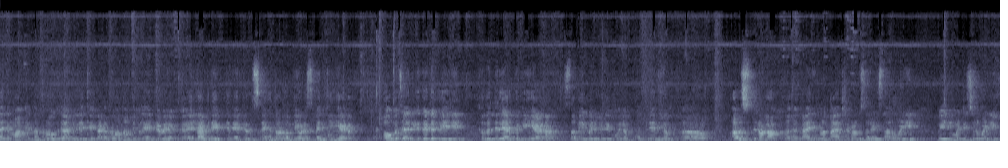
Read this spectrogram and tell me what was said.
തനിമ എന്ന പ്രോഗ്രാമിലേക്ക് കടന്നു വന്ന ഏറ്റവും എല്ലാവരെയും ഞാൻ ഏറ്റവും സ്നേഹത്തോടെ നന്ദിയോടെ സ്മരിക്കുകയാണ്. ഔപചാരികതയുടെ പേരിൽ കൃതജ്ഞത അർപ്പിക്കുകയാണ്. സമയപരിമിതി മൂലം ഒത്തിരിയധികം ആവശ്യത്തിനുള്ള കാര്യങ്ങളും മാറ്ററുകളും സുരേഷ് സാർ വഴിയും മേരിമ ടീച്ചർ വഴിയും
